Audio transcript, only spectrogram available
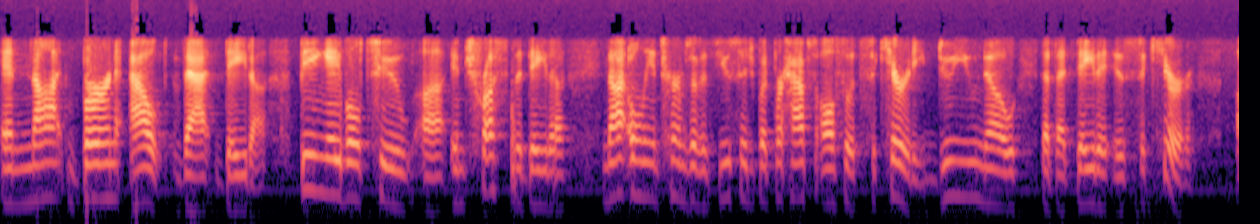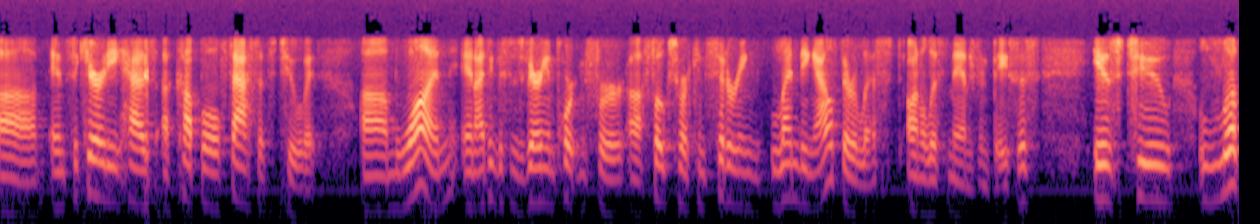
and not burn out that data. Being able to uh, entrust the data not only in terms of its usage, but perhaps also its security. Do you know that that data is secure? Uh, and security has a couple facets to it. Um, one, and I think this is very important for uh, folks who are considering lending out their list on a list management basis, is to look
